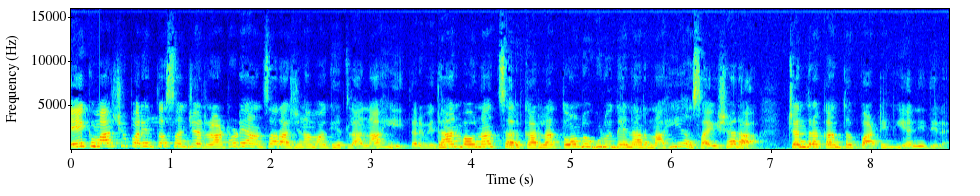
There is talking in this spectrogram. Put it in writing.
एक मार्च पर्यंत संजय राठोड यांचा राजीनामा घेतला नाही तर विधान भवनात सरकारला तोंड उघडू देणार नाही असा इशारा चंद्रकांत पाटील यांनी दिलाय.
